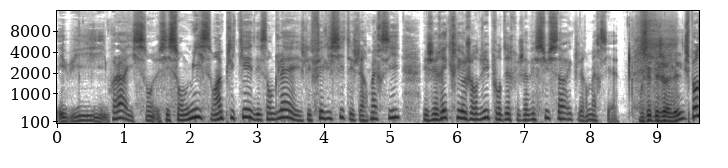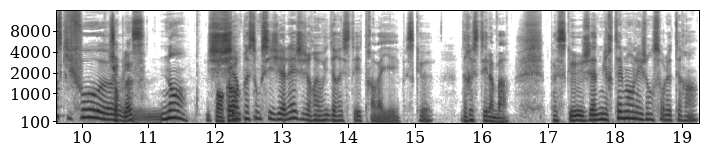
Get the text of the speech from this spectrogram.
Et puis, voilà, ils sont, ils sont mis, ils sont impliqués, des Anglais, et je les félicite et je les remercie. Et j'ai réécrit aujourd'hui pour dire que j'avais su ça et que je les remerciais. Vous êtes déjà allé? Je pense qu'il faut... euh, Sur place? Non. J'ai l'impression que si j'y allais, j'aurais envie de rester travailler, parce que de rester là-bas. Parce que j'admire tellement les gens sur le terrain.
